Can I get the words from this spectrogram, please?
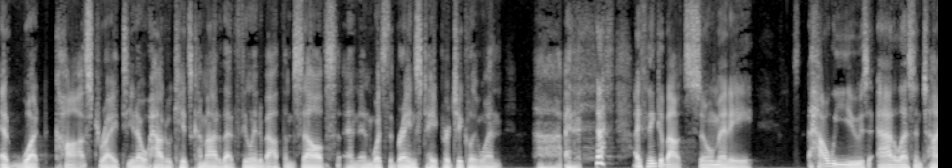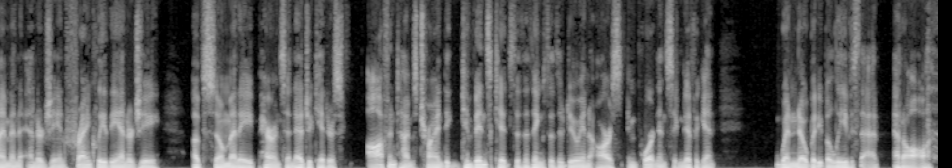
at what cost, right? You know, how do kids come out of that feeling about themselves? And, and what's the brain state, particularly when uh, I, I think about so many, how we use adolescent time and energy, and frankly, the energy of so many parents and educators, oftentimes trying to convince kids that the things that they're doing are important and significant when nobody believes that at all.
